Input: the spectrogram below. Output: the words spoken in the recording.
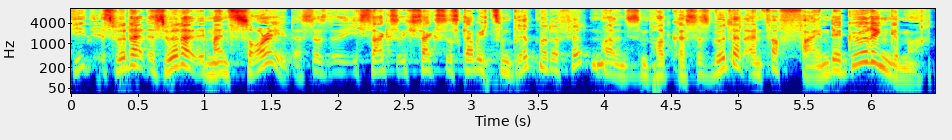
Die, es wird halt, es wird halt, ich meine, sorry, das, das, ich sag's, ich sag's das, glaube ich, zum dritten oder vierten Mal in diesem Podcast. Das wird halt einfach fein der Göring gemacht.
